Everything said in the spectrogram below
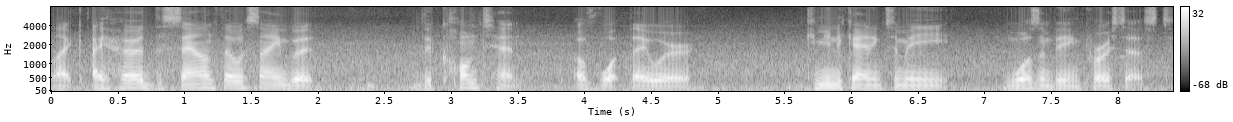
Like I heard the sounds they were saying but the content of what they were communicating to me wasn't being processed.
